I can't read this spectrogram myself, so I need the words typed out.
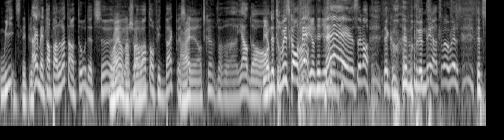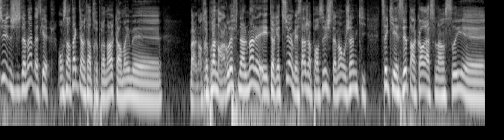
Oui. Disney+. Hey, mais t'en parleras tantôt de ça. Ouais, on en Je vais avoir ton feedback parce Alright. que, en tout cas, euh, regarde, on, on a trouvé ce qu'on fait. deal, deal, deal, deal. hey, c'est bon. Fait qu'on va revenir à toi, Will. T'as-tu, justement, parce qu'on s'entend que t'es un entrepreneur quand même. euh, ben, un entrepreneur, là, finalement. là, et t'aurais-tu un message à passer, justement, aux jeunes qui, qui hésitent encore à se lancer euh,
